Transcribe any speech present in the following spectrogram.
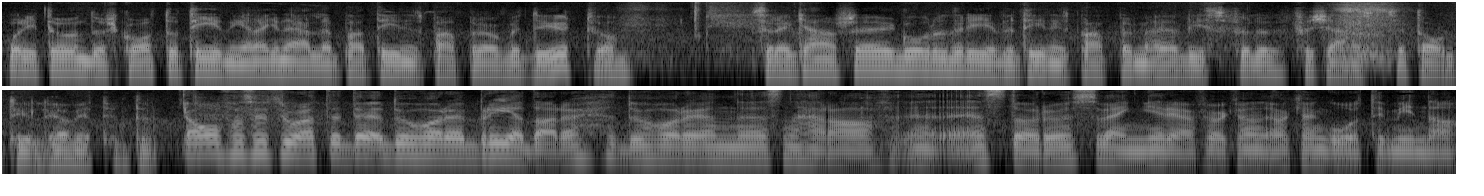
Och lite underskott och tidningarna gnäller på att tidningspapper har blivit dyrt. Så det kanske går att driva tidningspapper med viss för, förtjänst ett tag till, jag vet inte. Ja, fast jag tror att det, du har det bredare. Du har en eh, sån här en, en, större sväng i det, för jag kan, jag kan gå till mina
